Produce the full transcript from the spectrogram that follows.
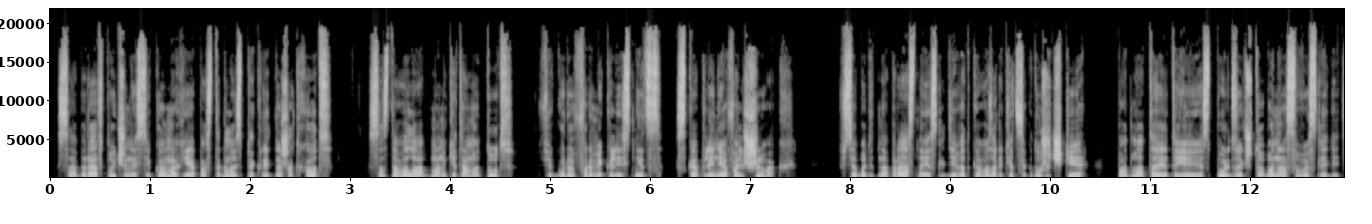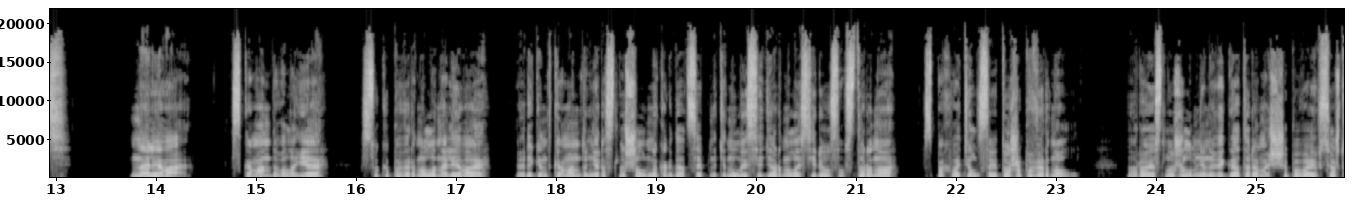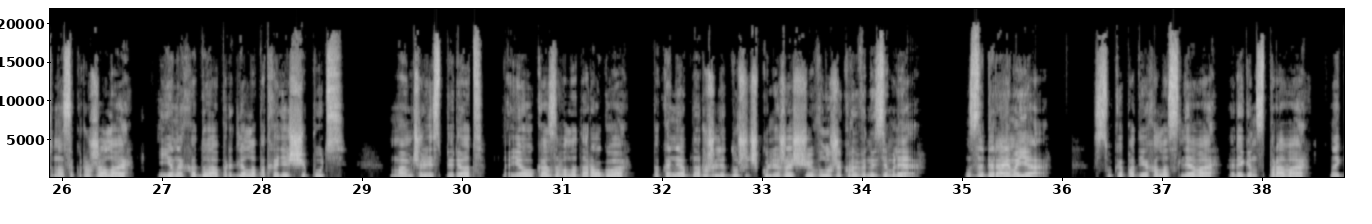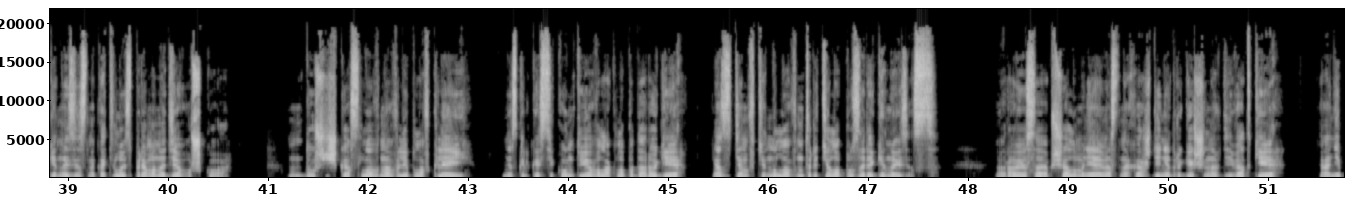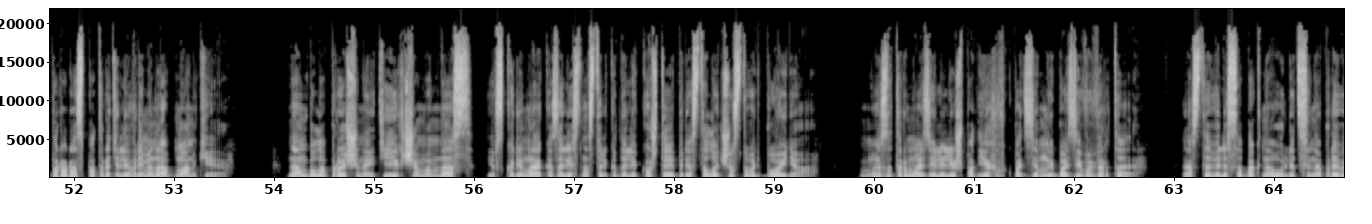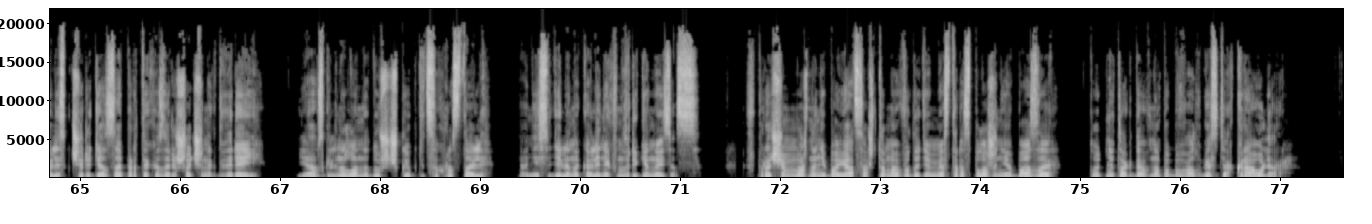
Собрав тучи насекомых, я постаралась прикрыть наш отход, создавала обманки там и тут, фигуры в форме колесниц, скопления фальшивок. Все будет напрасно, если девятка возвратится к душечке, подлатает ее и использует, чтобы нас выследить. «Налево!» — скомандовала я. Сука повернула налево, Регент команду не расслышал, но когда цепь натянулась и дернула Сириуса в сторону, спохватился и тоже повернул. Рой служил мне навигатором, ощупывая все, что нас окружало, и я на ходу определяла подходящий путь. Мы мчались вперед, а я указывала дорогу, пока не обнаружили душечку, лежащую в луже крови на земле. «Забираем ее!» Сука подъехала слева, Реген справа, а Генезис накатилась прямо на девушку. Душечка словно влипла в клей. Несколько секунд ее волокло по дороге, а затем втянула внутрь тела пузыря Генезис. Рой сообщал мне о местонахождении других членов девятки, они пару раз потратили время на обманки. Нам было проще найти их, чем им нас, и вскоре мы оказались настолько далеко, что я перестала чувствовать бойню. Мы затормозили, лишь подъехав к подземной базе Выверта. Оставили собак на улице и направились к череде запертых и зарешоченных дверей. Я взглянула на душечку и птицу Хрусталь, они сидели на коленях внутри Генезис. Впрочем, можно не бояться, что мы выдадим место расположения базы, Тут не так давно побывал в гостях Краулер.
